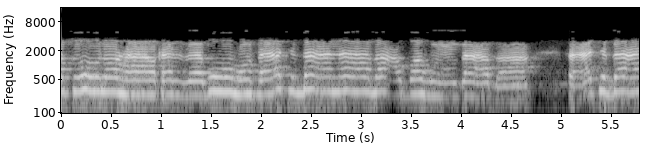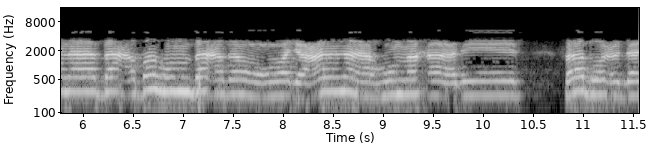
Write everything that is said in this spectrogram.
رسولها كذبوه فأتبعنا بعضهم بعضا فأتبعنا بعضهم بعضا وجعلناهم أحاديث فبعدا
